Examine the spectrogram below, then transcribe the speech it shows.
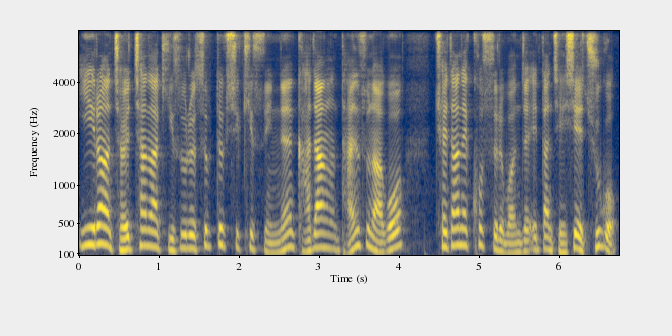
이런 절차나 기술을 습득시킬 수 있는 가장 단순하고 최단의 코스를 먼저 일단 제시해 주고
